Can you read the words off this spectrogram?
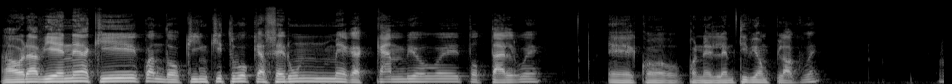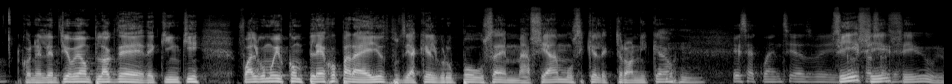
Ahora viene aquí cuando Kinky tuvo que hacer un mega cambio, güey, total, güey, eh, co- con, el MTV Unplugged, güey. Con el MTV Unplugged de, de Kinky fue algo muy complejo para ellos, pues ya que el grupo usa demasiada música electrónica. güey. Y secuencias, güey. Sí, sí, así. sí. güey.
